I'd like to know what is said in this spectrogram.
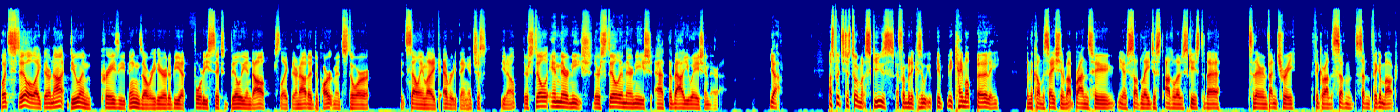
but still, like they're not doing crazy things over here to be at $46 billion. Like they're not a department store that's selling like everything. It's just, you know, they're still in their niche. They're still in their niche at the valuation they're at. Yeah. I suppose just talking about SKUs for a minute because it, it, it, came up early in the conversation about brands who you know suddenly just add a load of SKUs to their to their inventory. I think around the seven seven figure mark.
